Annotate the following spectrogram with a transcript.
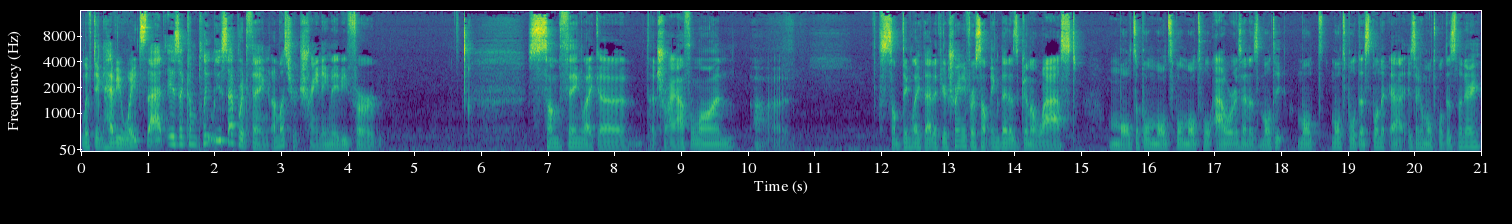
lifting heavy weights. That is a completely separate thing, unless you're training maybe for something like a a triathlon. Uh, something like that. If you're training for something that is gonna last multiple, multiple, multiple hours and is multi, multi multiple disciplinary, uh, is like a multiple disciplinary.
